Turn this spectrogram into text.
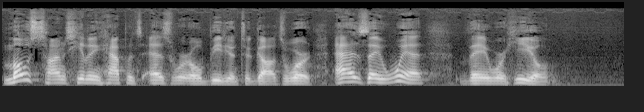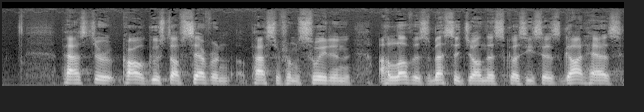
Most times, healing happens as we're obedient to God's word. As they went, they were healed. Pastor Carl Gustaf Severin, pastor from Sweden, I love his message on this because he says God has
